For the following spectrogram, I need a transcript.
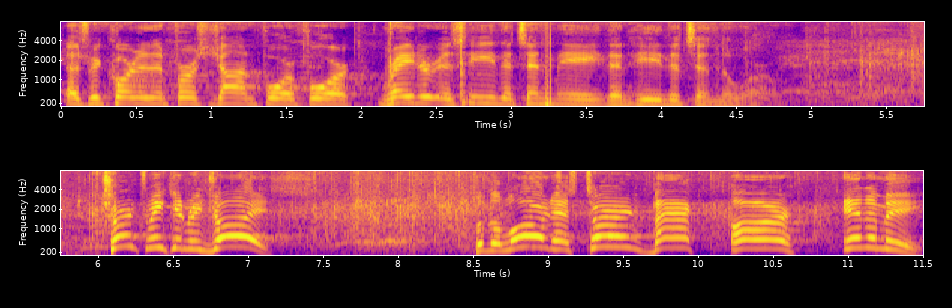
As recorded in 1 John 4 4, greater is he that's in me than he that's in the world. Church, we can rejoice, for the Lord has turned back our enemy.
